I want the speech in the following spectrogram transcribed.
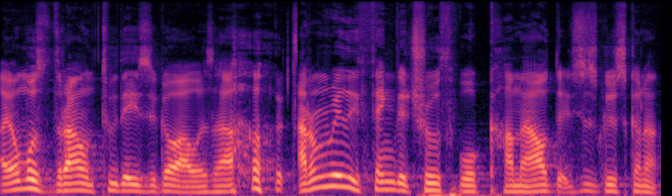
I almost drowned two days ago. I was out. I don't really think the truth will come out. It's just, just gonna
